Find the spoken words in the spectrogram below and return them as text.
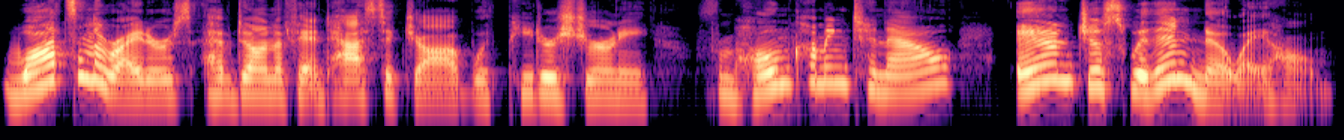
Watts and the writers have done a fantastic job with Peter's journey from homecoming to now and just within No Way Home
